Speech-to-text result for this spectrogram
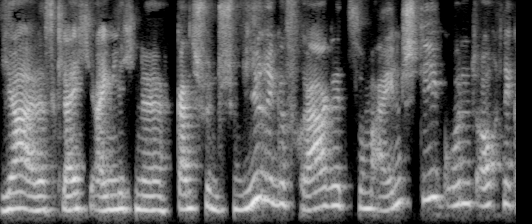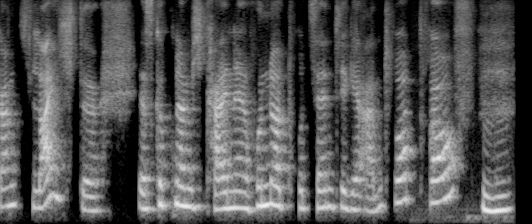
Ja, das ist gleich eigentlich eine ganz schön schwierige Frage zum Einstieg und auch eine ganz leichte. Es gibt nämlich keine hundertprozentige Antwort drauf. Mhm.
